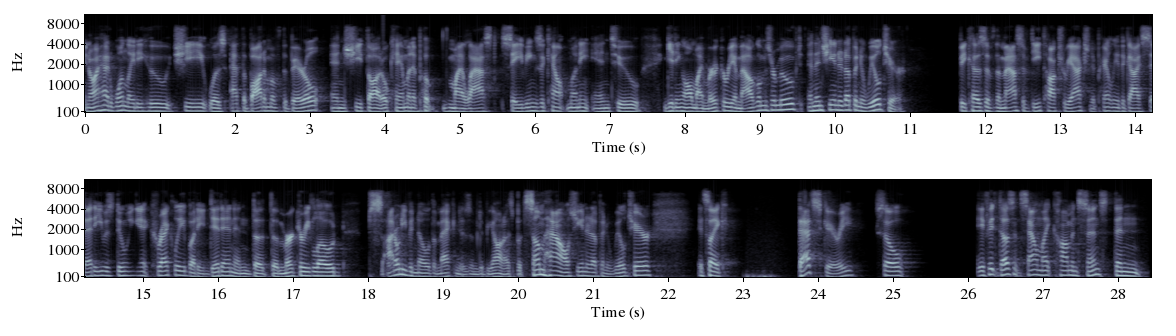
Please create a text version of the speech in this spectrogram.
you know, I had one lady who she was at the bottom of the barrel and she thought, okay, I'm going to put my last savings account money into getting all my mercury amalgams removed, and then she ended up in a wheelchair because of the massive detox reaction. Apparently, the guy said he was doing it correctly, but he didn't, and the the mercury load I don't even know the mechanism to be honest, but somehow she ended up in a wheelchair. It's like that's scary. So if it doesn't sound like common sense, then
